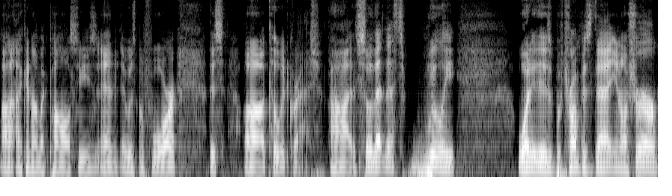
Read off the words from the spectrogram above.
uh, economic policies, and it was before this uh, COVID crash. Uh, so that that's really what it is with Trump is that you know sure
